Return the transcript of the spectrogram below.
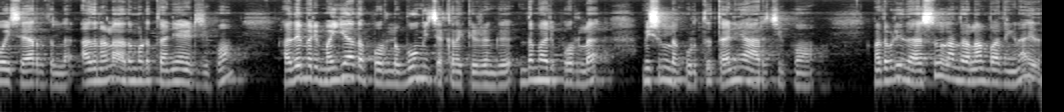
போய் சேர்றதில்ல. அதனால் அதை மட்டும் தனியாக அடிச்சுப்போம் அதே மாதிரி மையாத பொருள் பூமி சக்கரை கிழங்கு இந்த மாதிரி பொருளை மிஷினில் கொடுத்து தனியாக அரைச்சிப்போம். மற்றபடி இந்த அஸ்வகந்தாலாம் பார்த்திங்கன்னா இது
